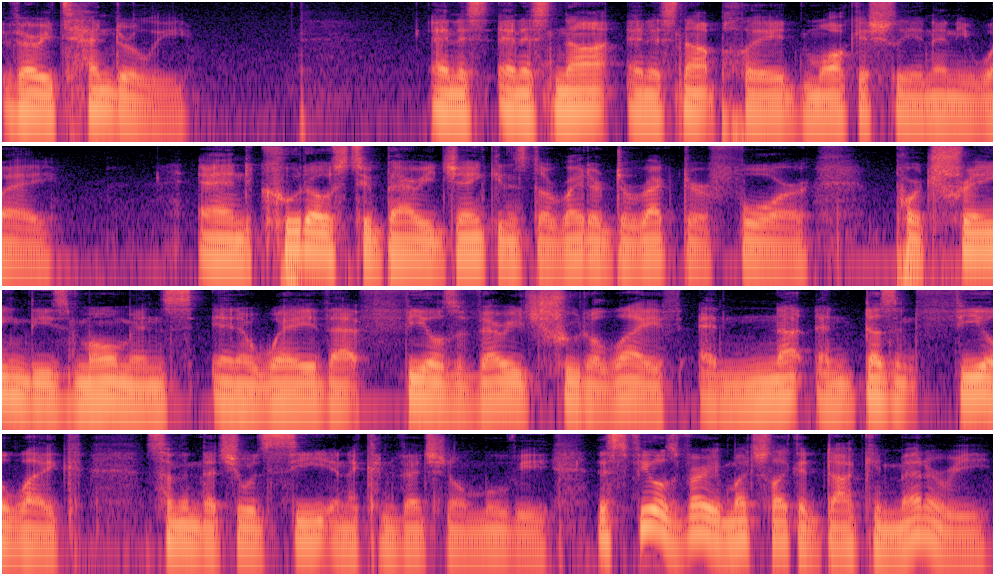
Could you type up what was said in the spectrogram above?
very tenderly, and it's and it's not and it's not played mawkishly in any way. And kudos to Barry Jenkins, the writer director, for portraying these moments in a way that feels very true to life and not and doesn't feel like something that you would see in a conventional movie. This feels very much like a documentary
